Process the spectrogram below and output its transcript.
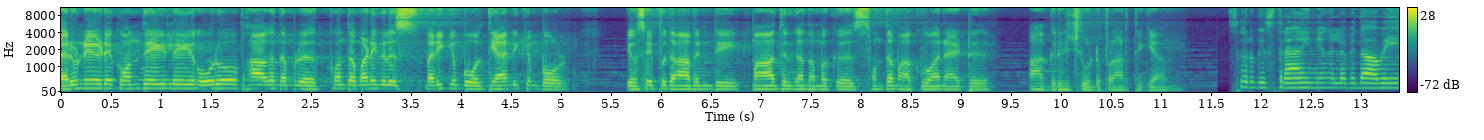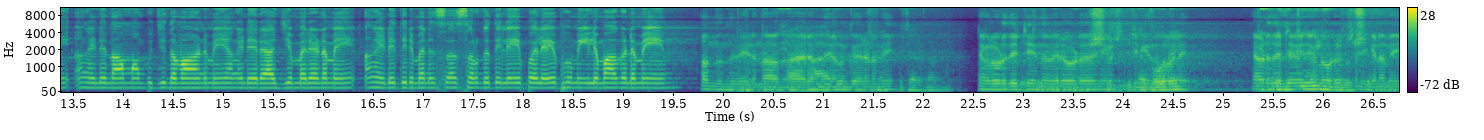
കരുണയുടെ കൊന്തയിലെ ഓരോ ഭാഗം നമ്മൾ കൊന്തമണികൾ സ്മരിക്കുമ്പോൾ ധ്യാനിക്കുമ്പോൾ യോസെപ്പുതാവിന്റെ മാതൃക നമുക്ക് സ്വന്തമാക്കുവാനായിട്ട് ആഗ്രഹിച്ചുകൊണ്ട് പ്രാർത്ഥിക്കാം. സ്വർഗസ്ത്രായ ഞങ്ങളുടെ പിതാവേ അങ്ങയുടെ നാമം ഉചിതമാണമേ അങ്ങയുടെ രാജ്യം വരണമേ അങ്ങയുടെ തിരുമനസ് സ്വർഗത്തിലെ പോലെ ഭൂമിയിലുമാകണമേ. അന്നു വരുന്ന ആഹാരം ഞങ്ങൾക്ക് തരണമേ. ഞങ്ങളോട് തെറ്റിയുന്നവരോട് ഞങ്ങൾ ക്ഷമിച്ചിരിക്കുന്ന പോലെ ഞങ്ങളുടെ തെറ്റ് ഞങ്ങളോട് ക്ഷമിക്കണമേ.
